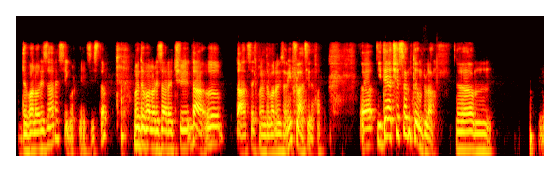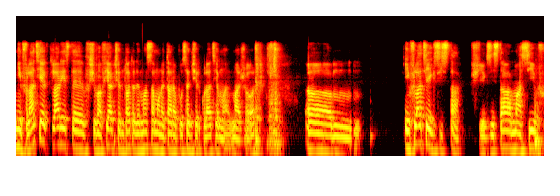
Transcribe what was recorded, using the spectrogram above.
Devalorizare, sigur că există. Nu devalorizare, ci, da, uh, da, să spunem devalorizare, inflație, de fapt. Uh, ideea ce se întâmplă? Uh, Inflație, clar, este și va fi accentuată de masa monetară pusă în circulație major. Um, inflația exista și exista masiv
